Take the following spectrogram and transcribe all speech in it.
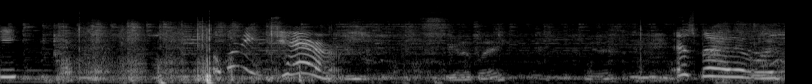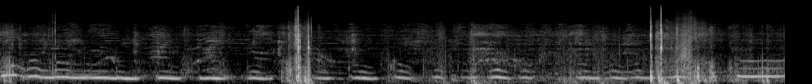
Out! Nobody cares. You gonna play? Yeah. It's better like boom boom boom boom boom boom boom boom boom boom boom boom boom boom boom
